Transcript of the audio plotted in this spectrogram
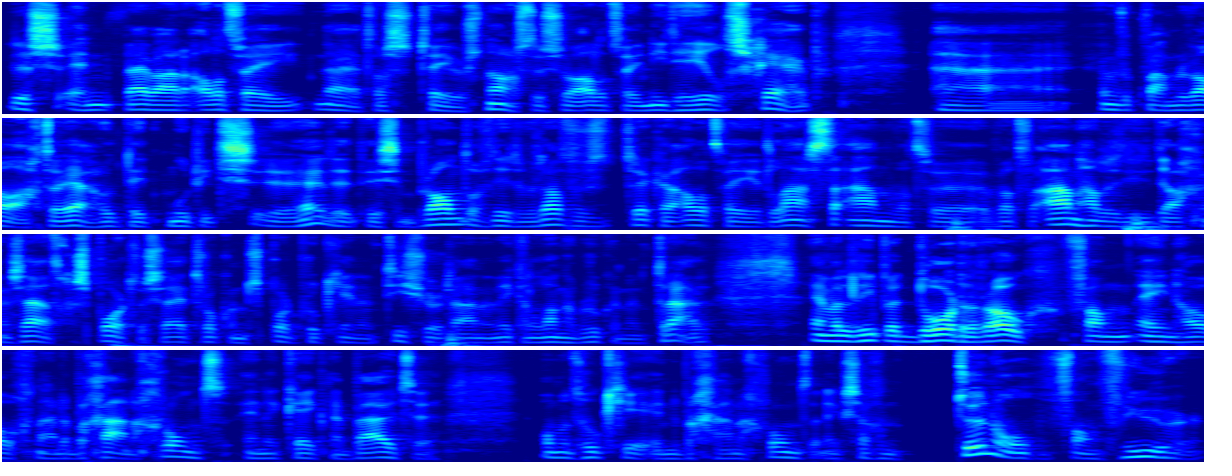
Dus, en wij waren alle twee, nou ja, het was twee uur s'nachts, dus we waren alle twee niet heel scherp. Uh, en we kwamen er wel achter, ja, goed, dit moet iets, uh, hè, dit is een brand of dit of dat. We trekken alle twee het laatste aan wat we, wat we aan hadden die dag. En zij had gesport, dus zij trok een sportbroekje en een t-shirt aan en ik een lange broek en een trui. En we liepen door de rook van één hoog naar de begane grond. En ik keek naar buiten om het hoekje in de begane grond en ik zag een tunnel van vuur.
